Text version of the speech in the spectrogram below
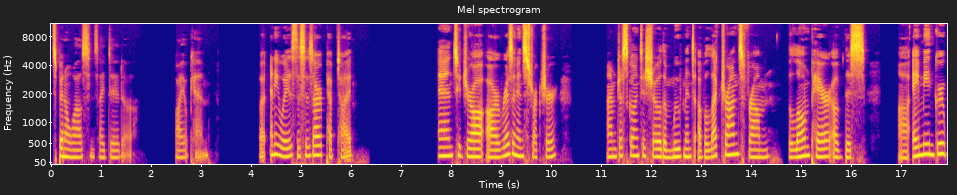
It's been a while since I did uh, biochem. But anyways, this is our peptide. And to draw our resonance structure, I'm just going to show the movement of electrons from the lone pair of this uh, amine group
